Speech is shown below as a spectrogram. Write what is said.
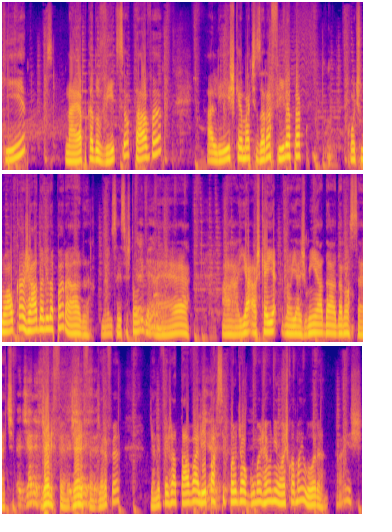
que na época do Witzel tava ali esquematizando a filha pra continuar o cajado ali da parada. né? Não sei se vocês estão É ligados. É. Ah, e a- acho que aí. Não, Yasmin é a da, da Nossete. É Jennifer. Jennifer, É Jennifer, Jennifer. Jennifer. Jennifer já tava ali Jennifer. participando de algumas reuniões com a mãe loura. Mas,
